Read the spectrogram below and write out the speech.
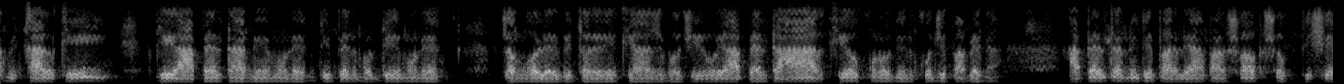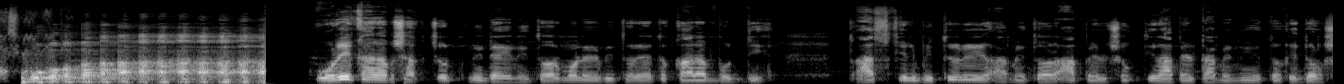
আমি কালকেই যে আপেলটা আমি এক দ্বীপের মধ্যে এক জঙ্গলের ভিতরে রেখে আসব যে ওই আপেলটা আর কেউ কোনোদিন খুঁজে পাবে না। আপেলটা নিতে পারলে আমার সব শক্তি শেষ হয়ে যাবে। ওরে খারাপ শাক চটনি দেয়নি, তোর মনের ভিতরে এত খারাপ বুদ্ধি। আজকের ভিতরে আমি তোর আপেল, শক্তির আপেলটা আমি নিয়ে তোকে ধ্বংস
